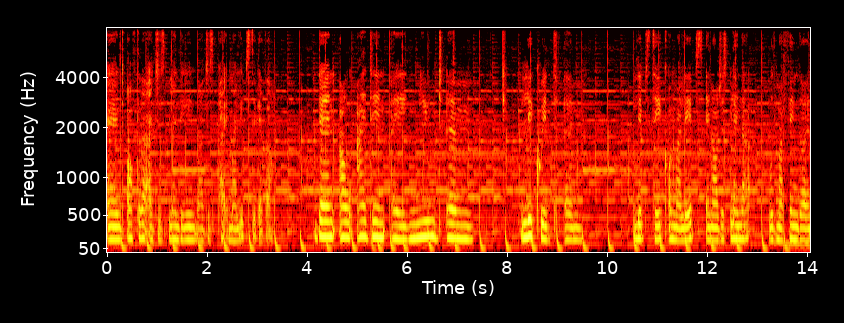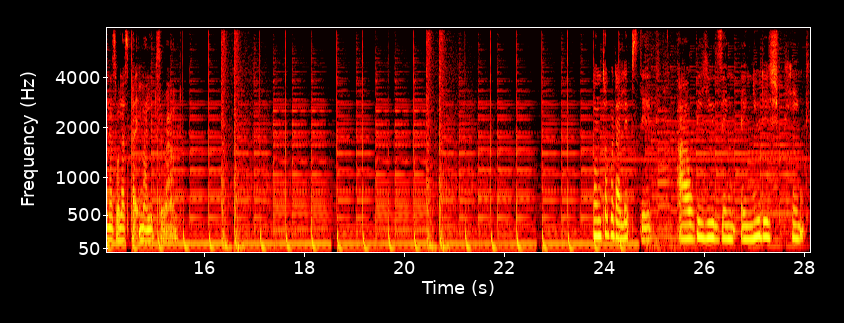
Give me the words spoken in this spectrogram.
and after that I just blend it in by just patting my lips together. Then I'll add in a nude um, liquid um, lipstick on my lips and I'll just blend that with my finger and as well as patting my lips around. On top of that lipstick I'll be using a nudish pink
